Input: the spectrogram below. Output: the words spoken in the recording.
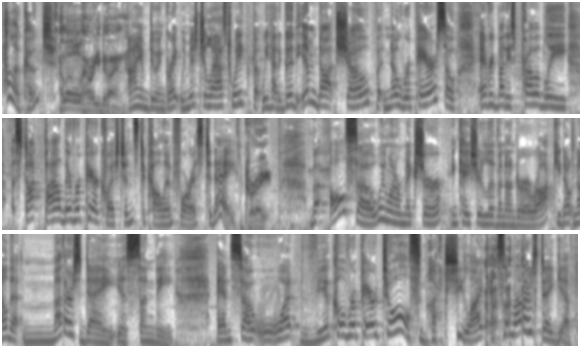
Hello, Coach. Hello, how are you doing? I am doing great. We missed you last week, but we had a good MDOT show, but no repair, so everybody's probably stockpiled their repair questions to call in for us today. Great. But also, we want to make sure, in case you're living under a rock, you don't know that Mother's Day is Sunday. And so, what vehicle repair tools might she like as a Mother's Day gift?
